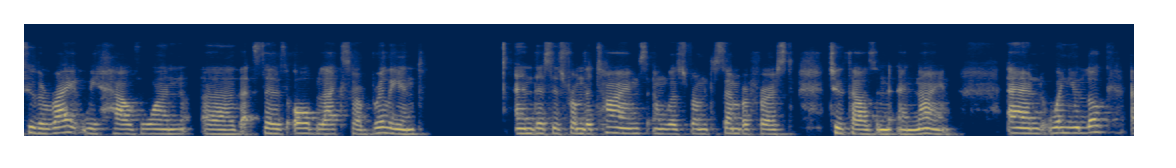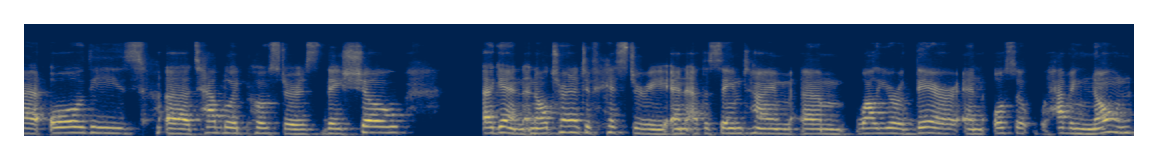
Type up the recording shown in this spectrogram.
to the right, we have one uh, that says, all blacks are brilliant. And this is from the Times and was from December 1st, 2009. And when you look at all these uh, tabloid posters, they show again, an alternative history. And at the same time, um, while you're there and also having known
